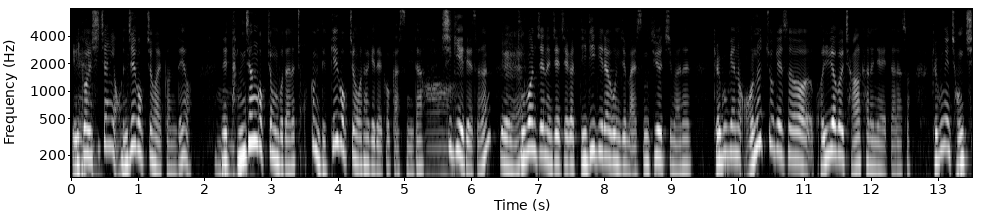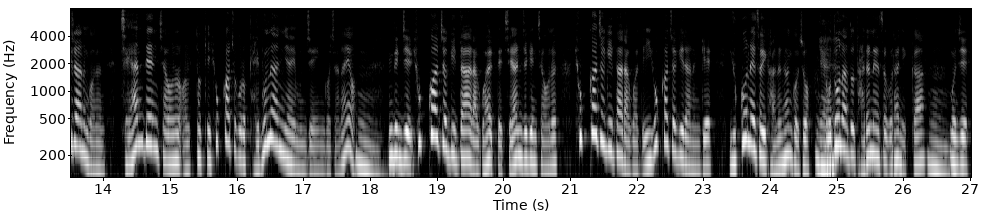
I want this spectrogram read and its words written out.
이걸 예. 시장이 언제 걱정할 건데요. 음. 근데 당장 걱정보다는 조금 늦게 걱정을 하게 될 것 같습니다. 아. 시기에 대해서는 예. 두 번째는 이제 제가 DDD라고 이제 말씀을 드렸지만은 결국에는 어느 쪽에서 권력을 장악하느냐에 따라서 결국엔 정치라는 거는 제한된 자원을 어떻게 효과적으로 배분하느냐의 문제인 거잖아요. 음. 근데 이제 효과적이다라고 할 때 제한적인 자원을 효과적이다라고 할 때 이 효과적이라는 게 유권 해석이 가능한 거죠. 예. 너도 나도 다른 해석을 하니까 음. 뭐 이제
